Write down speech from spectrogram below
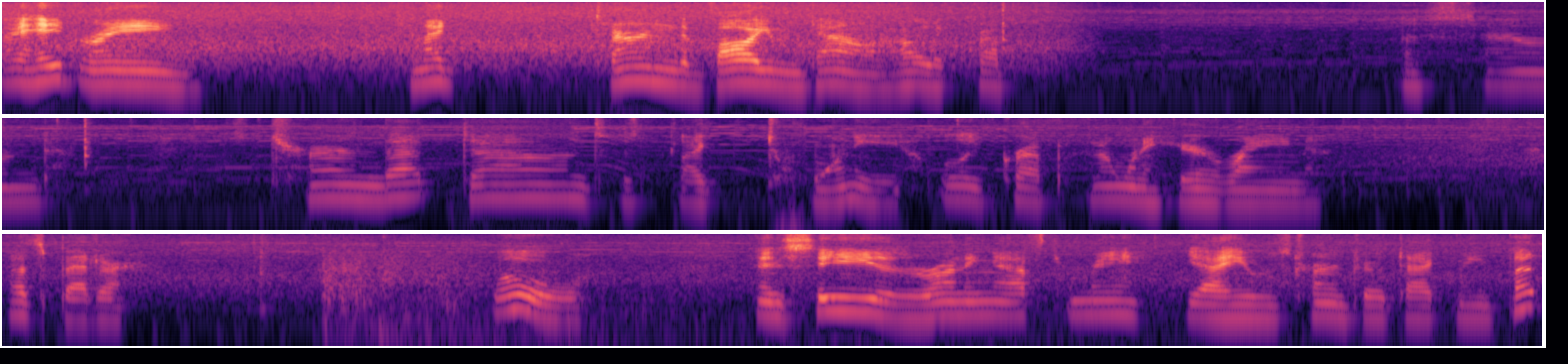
I hate rain. Can I turn the volume down? Holy crap. The sound. Turn that down to like 20. Holy crap. I don't want to hear rain. That's better. Whoa. And C is running after me. Yeah, he was trying to attack me. But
